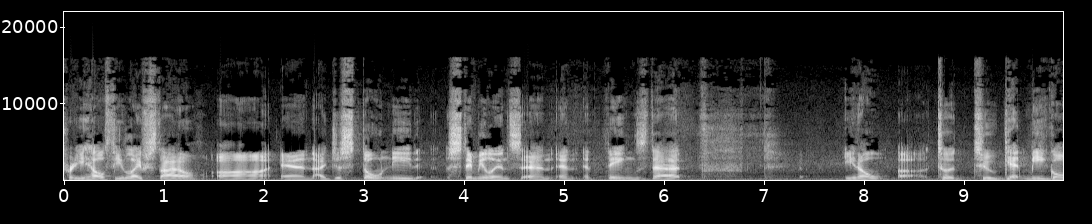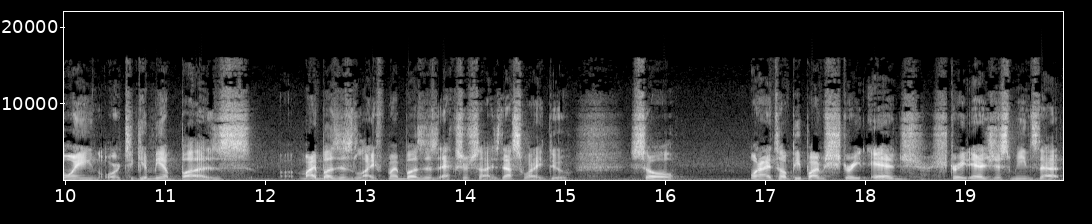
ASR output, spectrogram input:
pretty healthy lifestyle, uh, and I just don't need stimulants and, and, and things that you know uh, to to get me going or to give me a buzz. My buzz is life. My buzz is exercise. That's what I do. So when I tell people I'm straight edge, straight edge just means that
